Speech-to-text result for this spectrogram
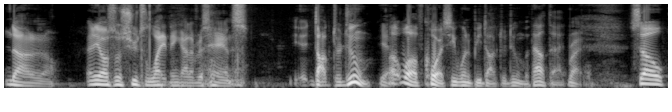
No, no, no. And he also shoots lightning out of his hands. Doctor Doom. Yeah. Uh, well, of course, he wouldn't be Doctor Doom without that. Right. So,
